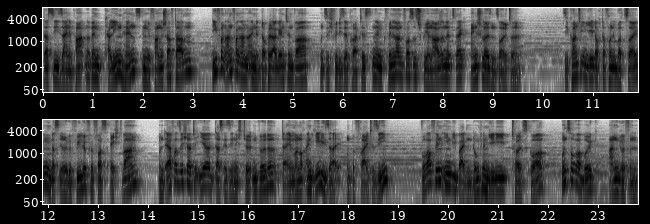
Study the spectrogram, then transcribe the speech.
dass sie seine Partnerin Colleen Hens in Gefangenschaft haben, die von Anfang an eine Doppelagentin war und sich für die Separatisten in Quinlan Vosses Spionagenetzwerk einschleusen sollte. Sie konnte ihn jedoch davon überzeugen, dass ihre Gefühle für Voss echt waren, und er versicherte ihr, dass er sie nicht töten würde, da er immer noch ein Jedi sei, und befreite sie, woraufhin ihn die beiden dunklen Jedi Tol Skor und Zora Bulk angriffen.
